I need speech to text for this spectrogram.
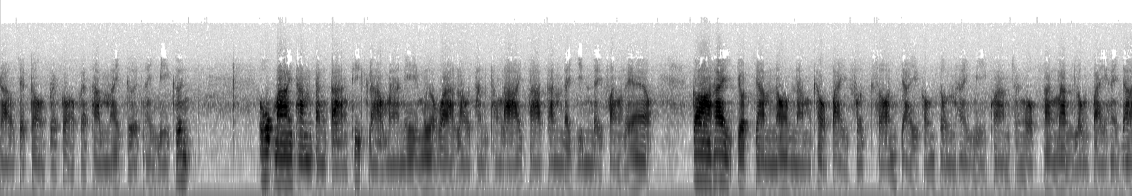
เราจะต้องประกอบกระทำให้เกิดให้มีขึ้น อุบายธรรมต่าง ๆที่กล่าวมานี้เมื่อว่าเราท่านทั้งหลายพากันได้ยินได้ฟังแล้ว ก็ให้จดจำน้อมนำเข้าไปฝึกสอนใจของตนให้มีความสงบตั้งมั่นลงไปให้ได้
